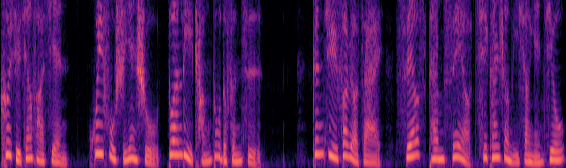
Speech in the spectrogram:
科学家发现恢复实验鼠端粒长度的分子，根据发表在。《Cell Stem Cell》期刊上的一项研究，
